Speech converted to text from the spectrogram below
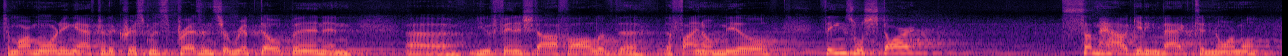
Tomorrow morning, after the Christmas presents are ripped open and uh, you finished off all of the, the final meal, things will start somehow getting back to normal.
